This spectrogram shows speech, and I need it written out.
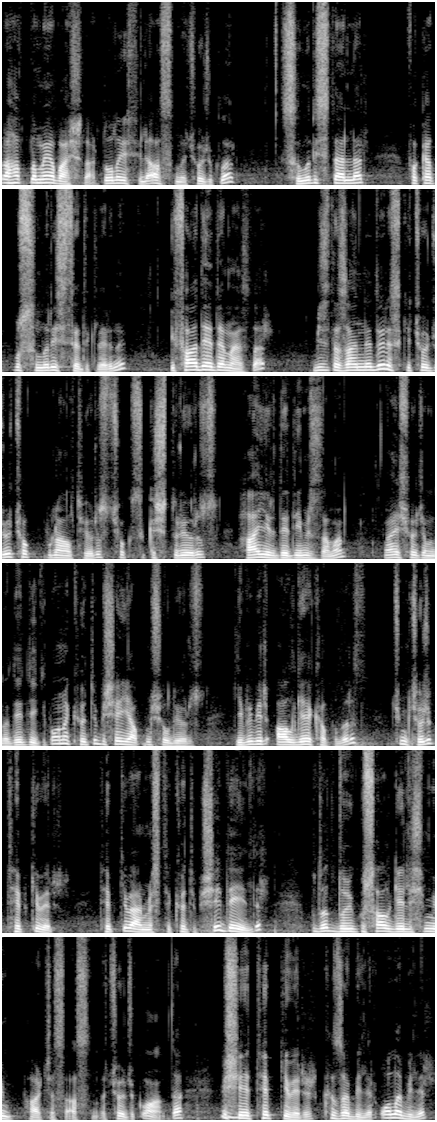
rahatlamaya başlar. Dolayısıyla aslında çocuklar sınır isterler. Fakat bu sınırı istediklerini ifade edemezler. Biz de zannederiz ki çocuğu çok bunaltıyoruz, çok sıkıştırıyoruz. Hayır dediğimiz zaman Ayşe hocam da dediği gibi ona kötü bir şey yapmış oluyoruz gibi bir algıya kapılırız. Çünkü çocuk tepki verir. Tepki vermesi de kötü bir şey değildir. Bu da duygusal gelişimin bir parçası aslında. Çocuk o anda bir şeye tepki verir, kızabilir, olabilir.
